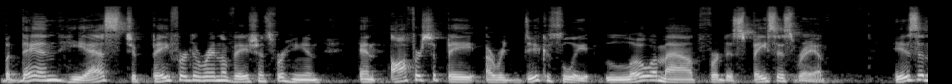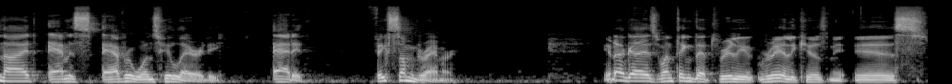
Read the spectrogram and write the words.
but then he asks to pay for the renovations for him and offers to pay a ridiculously low amount for the space's rent. His denied amidst everyone's hilarity. Edit. Fix some grammar. You know, guys, one thing that really, really kills me is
